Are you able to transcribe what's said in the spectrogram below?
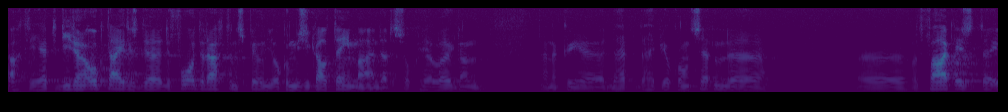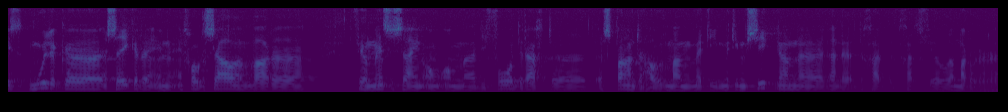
achter je hebt. Die dan ook tijdens de, de voordrachten speel je ook een muzikaal thema. En dat is ook heel leuk. Dan, dan, kun je, dan, heb, je ook ontzettende... want vaak is het, is het moeilijk, zeker in, in grote zalen waar veel mensen zijn om, om uh, die voordracht uh, spannend te houden. Maar met die, met die muziek dan, uh, dan, dan, gaat, dan, gaat, het veel makkelijker.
